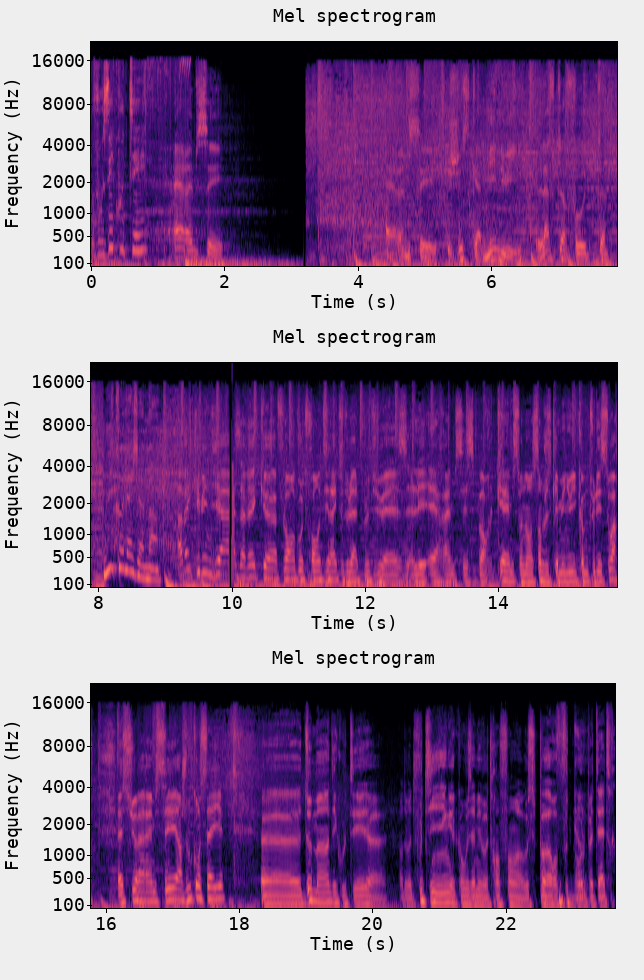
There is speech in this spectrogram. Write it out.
Vous écoutez RMC. RMC jusqu'à minuit. L'afterfoot. Nicolas Jamin. Avec Kevin Diaz, avec euh, Florent Gautran en direct de l'Alpe d'Huez, les RMC Sport Games. On est ensemble jusqu'à minuit comme tous les soirs euh, sur RMC. Alors je vous conseille euh, demain d'écouter euh, lors de votre footing, quand vous aimez votre enfant au sport, au football peut-être,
